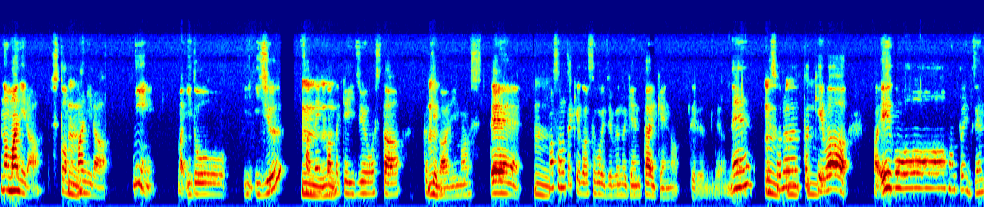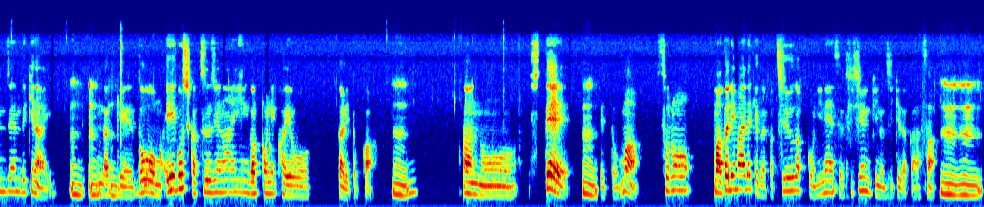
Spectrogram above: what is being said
のマニラ首都のマニラに、まあ、移動い移住？3年間だけ移住をした時がありまして、うん。まあ、その時がすごい自分の原体験になってるんだよね。でうんその時は、まあ、英語本当に全然できないうんうん。んだけど、まあ、英語しか通じない学校に通ったりとか、うん。あのして、うん。えっとまあその、まあ、当たり前だけどやっぱ中学校2年生思春期の時期だからさ。うんうん。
